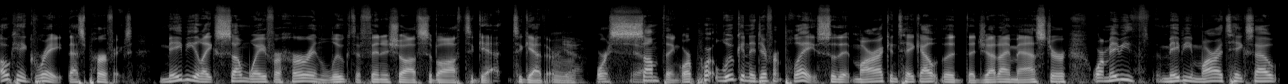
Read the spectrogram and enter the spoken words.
Okay, great, that's perfect. Maybe like some way for her and Luke to finish off C'baoth to get together, Yeah. or something, or put Luke in a different place so that Mara can take out the, the Jedi Master, or maybe maybe Mara takes out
